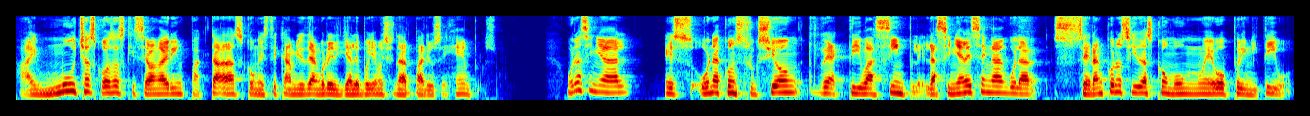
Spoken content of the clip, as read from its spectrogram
hay muchas cosas que se van a ver impactadas con este cambio de Angular y ya les voy a mencionar varios ejemplos. Una señal es una construcción reactiva simple. Las señales en Angular serán conocidas como un nuevo primitivo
